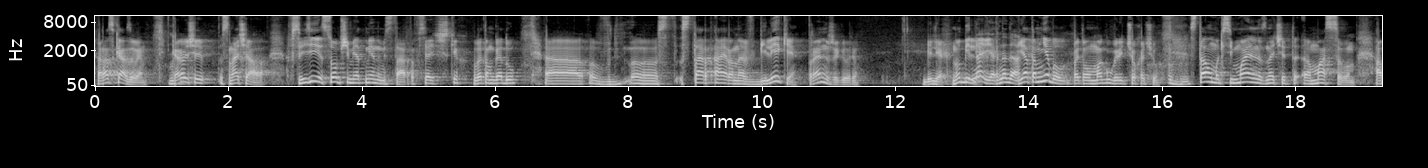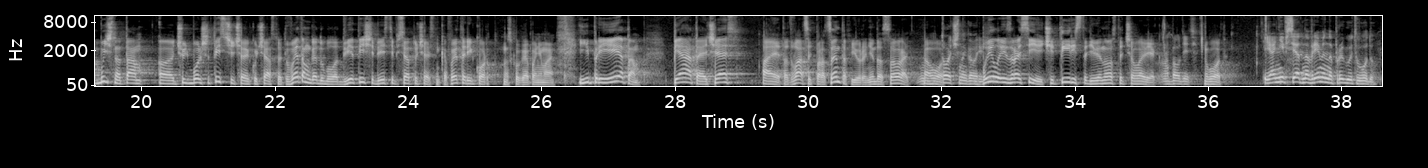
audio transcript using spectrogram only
Рассказываем. Короче, сначала. В связи с общими отменами стартов всяческих в этом году, э, в- э, ст- старт Айрона в Белеке, правильно же говорю? Белек. Ну, Белек. Наверно, да. Я там не был, поэтому могу говорить, что хочу. Стал максимально, значит, э, массовым. Обычно там э, чуть больше тысячи человек участвует. В этом году было 2250 участников. Это рекорд, насколько я понимаю. И при этом пятая часть а это 20%, Юра, не даст соврать. Вот. точно говоришь. Было из России 490 человек. Обалдеть. Вот. И они все одновременно прыгают в воду.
